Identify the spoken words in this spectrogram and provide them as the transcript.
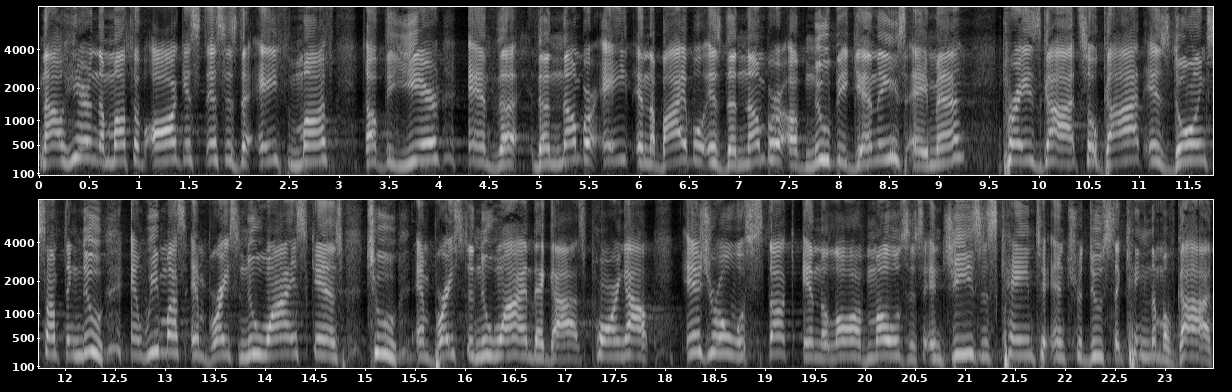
Now, here in the month of August, this is the eighth month of the year, and the, the number eight in the Bible is the number of new beginnings. Amen. Praise God. So God is doing something new, and we must embrace new wineskins to embrace the new wine that God's pouring out. Israel was stuck in the law of Moses, and Jesus came to introduce the kingdom of God.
